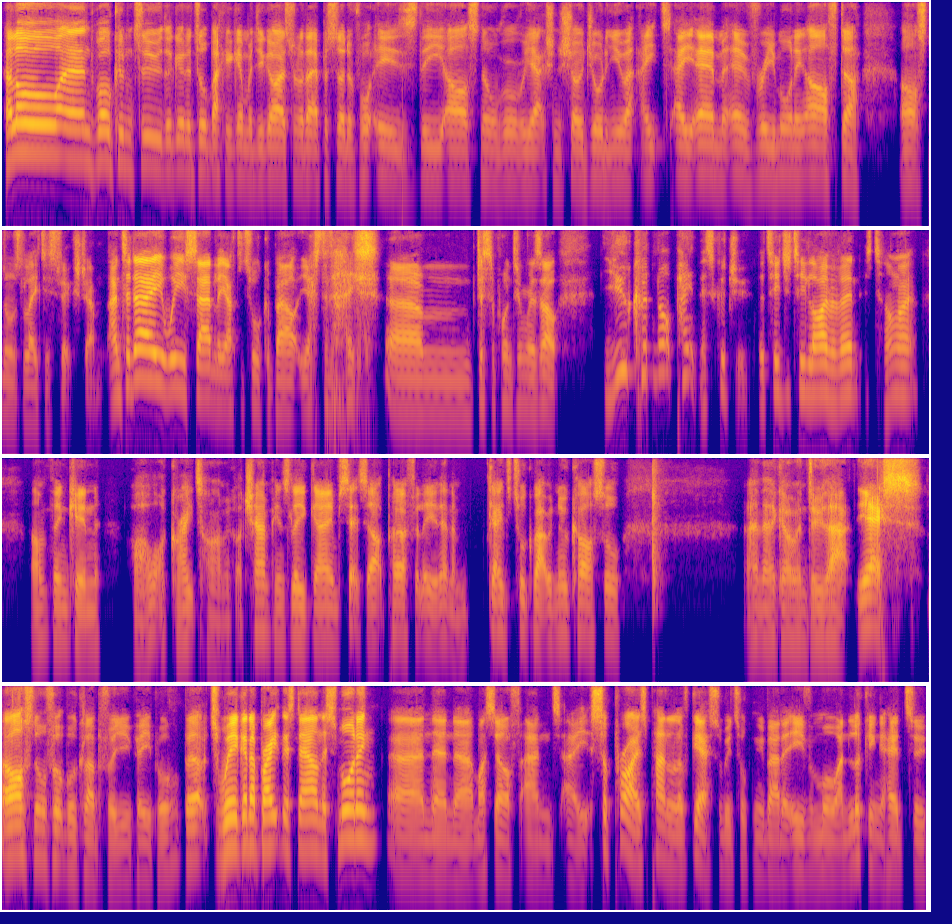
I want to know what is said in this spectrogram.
Hello and welcome to the Gooner Talk back again with you guys for another episode of what is the Arsenal Raw Reaction Show, joining you at 8 a.m. every morning after Arsenal's latest fixture. And today we sadly have to talk about yesterday's um, disappointing result. You could not paint this, could you? The TGT live event is tonight. I'm thinking, oh, what a great time. We've got a Champions League game, sets it up perfectly, and then a game to talk about with Newcastle and they go and do that. Yes, Arsenal Football Club for you people. But we're going to break this down this morning, and then uh, myself and a surprise panel of guests will be talking about it even more and looking ahead to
